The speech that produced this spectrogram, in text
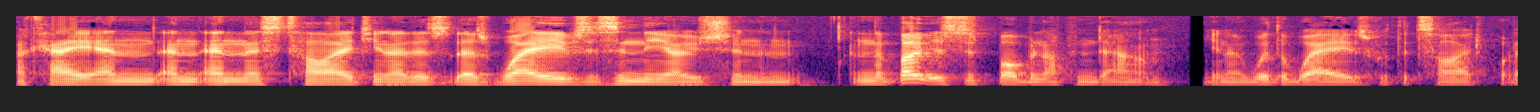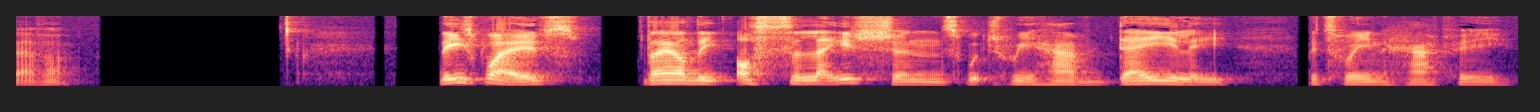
okay, and, and, and this tide, you know, there's there's waves, it's in the ocean, and, and the boat is just bobbing up and down, you know, with the waves, with the tide, whatever. These waves, they are the oscillations which we have daily between happy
